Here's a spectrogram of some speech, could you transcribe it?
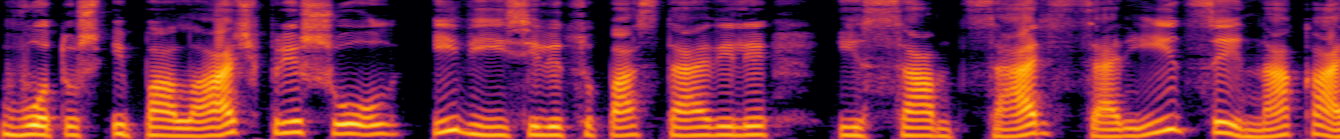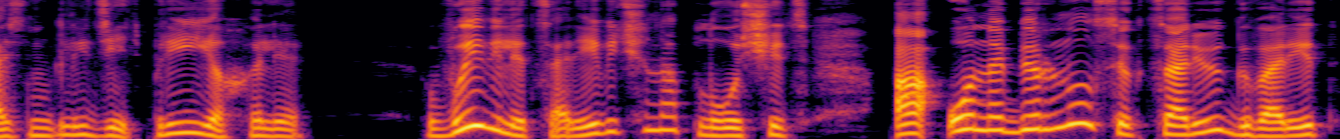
Вот уж и палач пришел, и виселицу поставили, и сам царь с царицей на казнь глядеть приехали. Вывели царевича на площадь, а он обернулся к царю и говорит,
